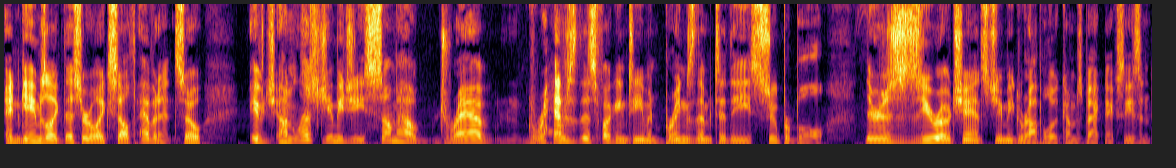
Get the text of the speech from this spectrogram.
and games like this are like self evident. So if unless Jimmy G somehow drab grabs this fucking team and brings them to the Super Bowl, there's zero chance Jimmy Garoppolo comes back next season.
